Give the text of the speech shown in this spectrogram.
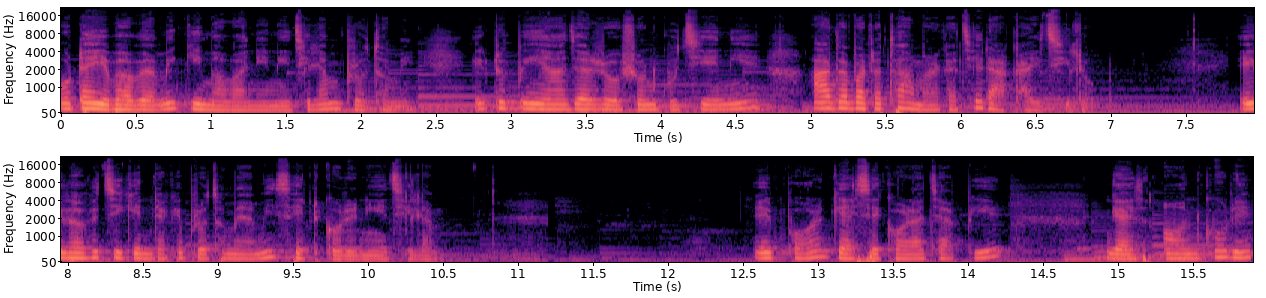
ওটা এভাবে আমি কিমা বানিয়ে নিয়েছিলাম প্রথমে। একটু পেঁয়াজ আর রসুন কুচিয়ে নিয়ে আদা বাটা তো আমার কাছে রাখাই ছিল। এইভাবে চিকেনটাকে প্রথমে আমি সেট করে নিয়েছিলাম। এরপর গ্যাসে কড়া চাপিয়ে গ্যাস অন করে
